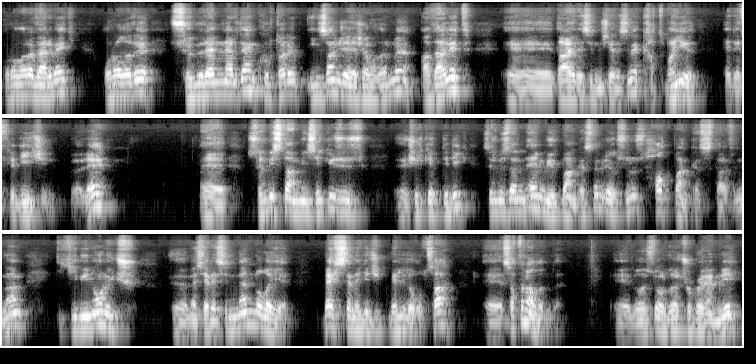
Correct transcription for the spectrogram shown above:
oralara vermek, oraları sömürenlerden kurtarıp insanca yaşamalarını adalet e, dairesinin içerisine katmayı hedeflediği için böyle. E, Sırbistan 1800 e, şirket dedik. Sırbistan'ın en büyük bankası da biliyorsunuz Halk Bankası tarafından 2013 e, meselesinden dolayı 5 sene gecikmeli de olsa e, satın alındı. E, dolayısıyla orada çok önemli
